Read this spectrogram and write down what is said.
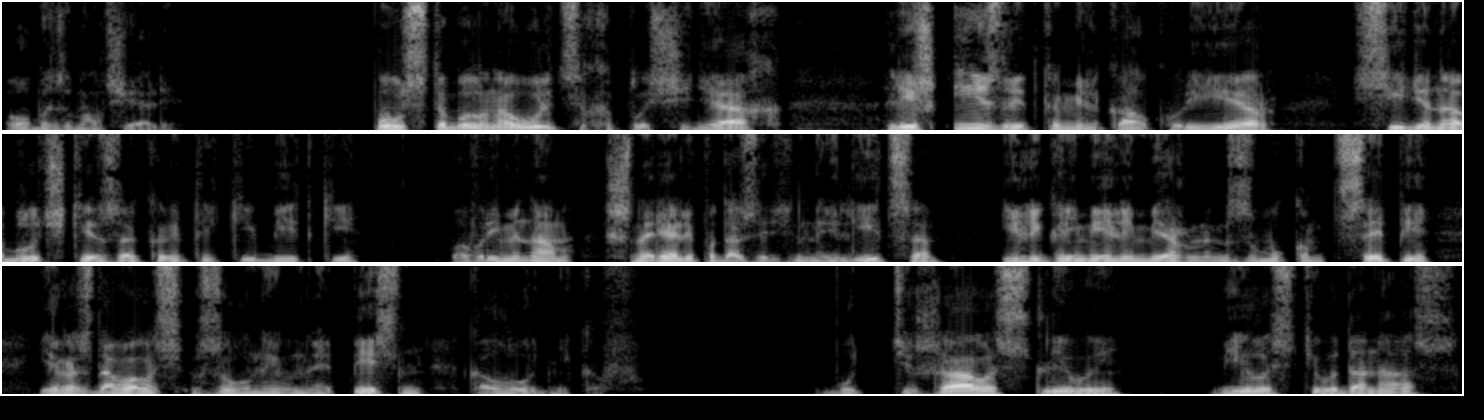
Оба замолчали. Пусто было на улицах и площадях, лишь изредка мелькал курьер, сидя на облучке закрытой кибитки. По временам шныряли подозрительные лица или гремели мерным звуком цепи, и раздавалась заунывная песнь колодников — Будьте жалостливы, милостивы до нас,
